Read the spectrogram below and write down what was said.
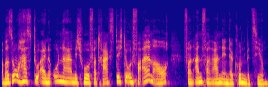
Aber so hast du eine unheimlich hohe Vertragsdichte und vor allem auch von Anfang an in der Kundenbeziehung.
